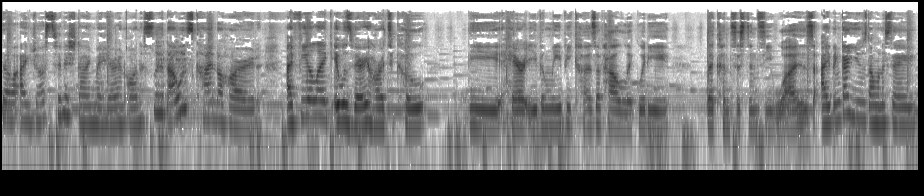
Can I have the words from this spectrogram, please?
So I just finished dyeing my hair and honestly that was kind of hard. I feel like it was very hard to coat the hair evenly because of how liquidy the consistency was. I think I used, I want to say,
